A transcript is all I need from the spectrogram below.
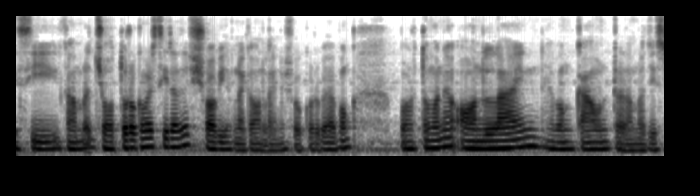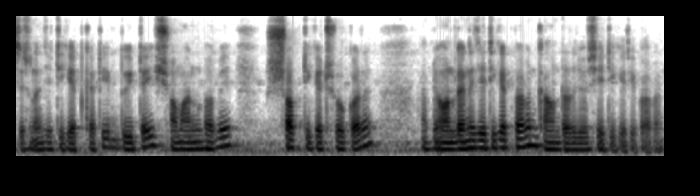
এসি কামরা যত রকমের সিট আছে সবই আপনাকে অনলাইনে শো করবে এবং বর্তমানে অনলাইন এবং কাউন্টার আমরা যে স্টেশনে যে টিকিট কাটি, দুইটাই সমানভাবে সব টিকিট শো করে। আপনি অনলাইনে যে টিকিট পাবেন কাউন্টারে যে সেই টিকিটই পাবেন।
